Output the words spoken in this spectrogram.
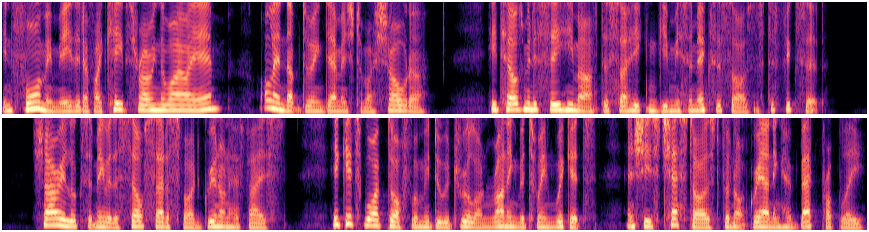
informing me that if I keep throwing the way I am, I'll end up doing damage to my shoulder. He tells me to see him after so he can give me some exercises to fix it. Shari looks at me with a self satisfied grin on her face. It gets wiped off when we do a drill on running between wickets, and she's chastised for not grounding her bat properly.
